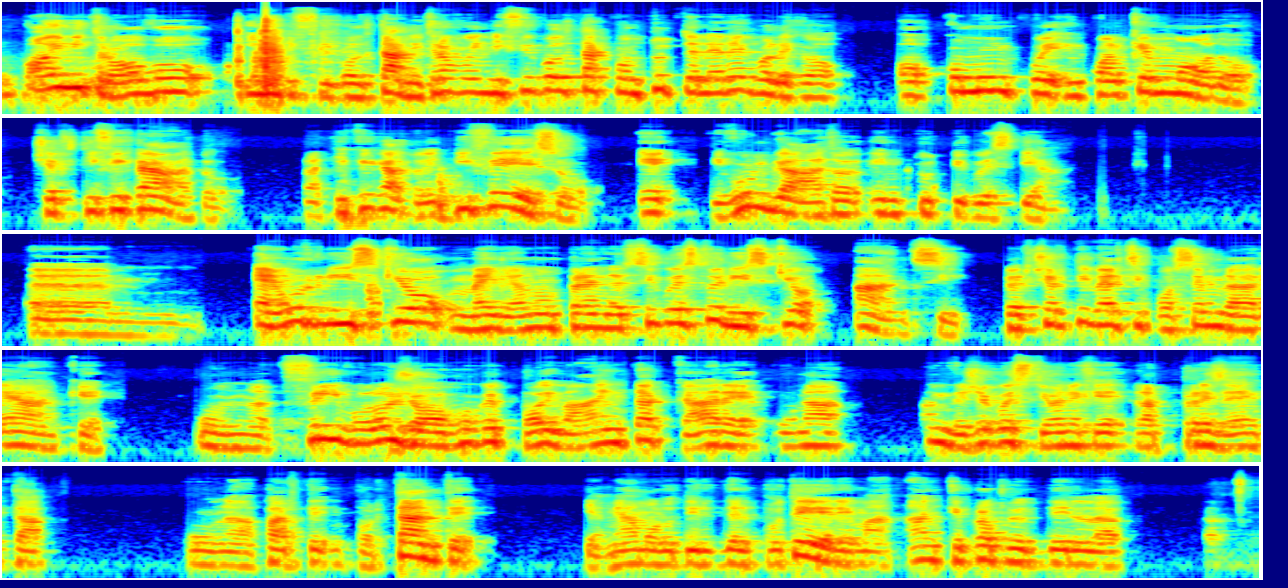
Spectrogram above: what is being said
poi mi trovo in difficoltà, mi trovo in difficoltà con tutte le regole che ho, ho comunque in qualche modo certificato, ratificato e difeso e divulgato in tutti questi anni. Um, è un rischio, meglio non prendersi questo rischio, anzi, per certi versi può sembrare anche un frivolo gioco che poi va a intaccare una invece questione che rappresenta una parte importante, chiamiamolo di, del potere, ma anche proprio del,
